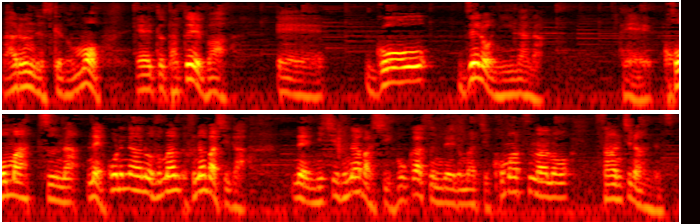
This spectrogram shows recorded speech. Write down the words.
あるんですけども、えっ、と、例えば、えー、5027、えー、小松菜。ね、これね、あの、船橋が、ね、西船橋、僕が住んでいる町、小松菜の産地なんです。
